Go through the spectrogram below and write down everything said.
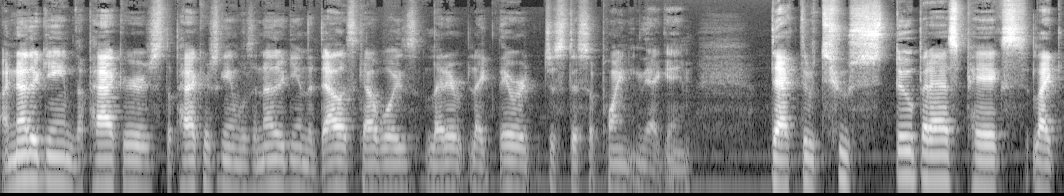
Another game, the Packers. The Packers game was another game. The Dallas Cowboys let it like they were just disappointing that game. Dak threw two stupid ass picks. Like,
